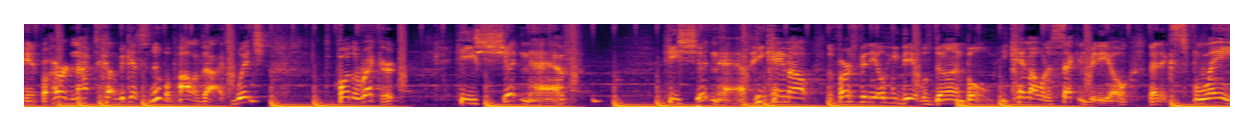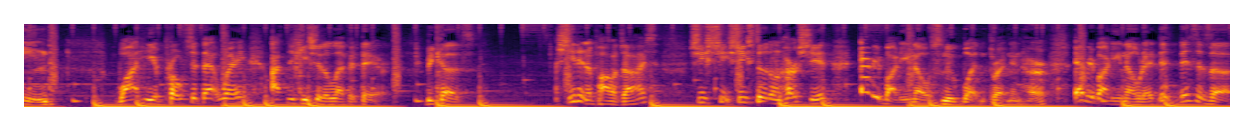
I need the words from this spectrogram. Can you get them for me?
And for her not to come because Snoop apologized, which for the record, he shouldn't have he shouldn't have. He came out, the first video he did was done, boom. He came out with a second video that explained why he approached it that way, I think he should have left it there because she didn't apologize. She, she she stood on her shit. Everybody knows Snoop wasn't threatening her. Everybody know that this, this is a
